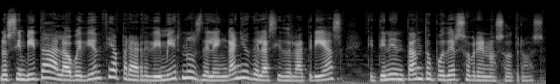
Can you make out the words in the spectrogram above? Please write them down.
Nos invita a la obediencia para redimirnos del engaño de las idolatrías que tienen tanto poder sobre nosotros.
